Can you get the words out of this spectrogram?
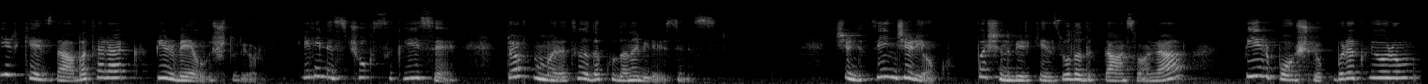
bir kez daha batarak bir V oluşturuyorum. Eliniz çok sıkı ise 4 numara tığ da kullanabilirsiniz. Şimdi zincir yok. Başını bir kez doladıktan sonra bir boşluk bırakıyorum.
